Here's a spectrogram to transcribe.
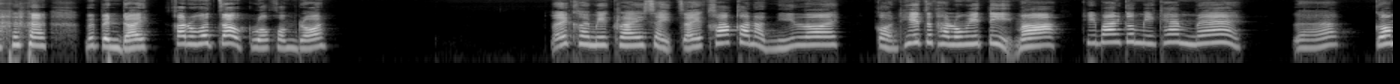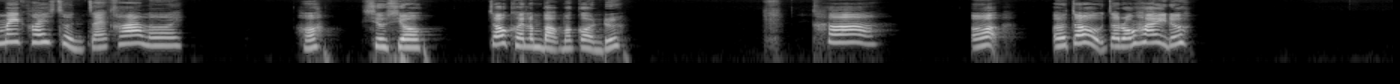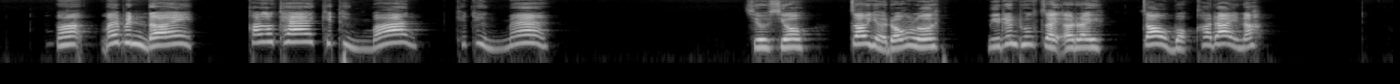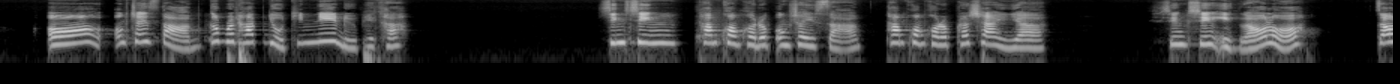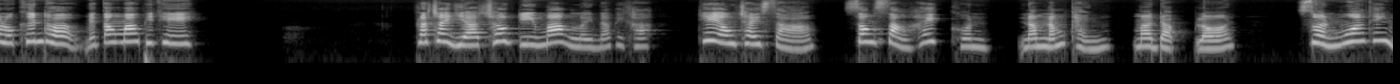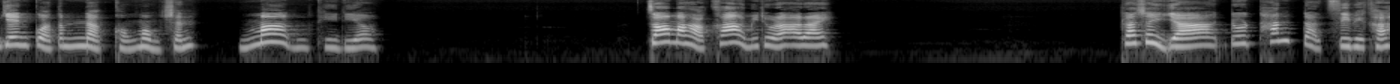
ไม่เป็นไรข้ารู้ว่าเจ้ากลัวความร้อน ไม่เคยมีใครใส่ใจข้าขนาดนี้เลย ก่อนที่จะทะลุมิติมา ที่บ้านก็มีแค่แม่ และก็ไม่ค่อยสนใจข้าเลยฮะเซียวเซียว เจ้าเคยลำบากมาก่อนหรือค่ะเออ เออเจ้าจะร้องไห้หรืออะไม่เป็นไร ข้าก็แค่คิดถึงบ้าน คิดถึงแม่เซียวเซียวเจ้าอย่าร้องเลย มีเรื่องทุกข์ใจอะไร เจ้าบอกข้าได้นะ อ๋อ องค์ชายสามก็ประทับอยู่ที่นี่หรือเพคะ ชิงชิงทำความเคารพองค์ชายสามทำความเคารพพระชายา ชิงชิงอีกแล้วเหรอ เจ้าลุกขึ้นเถอะไม่ต้องมากพิธี พระชายาโชคดีมากเลยนะเพคะ ที่องค์ชายสามทรงสั่งให้คนนำน้ำแข็งมาดับร้อน ส่วนม่วงที่เย็นกว่าตำหนักของหม่อมฉันมากทีเดียว เจ้ามาหาข้ามีธุระอะไร พระชายาดูท่านตัดสิเพคะ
